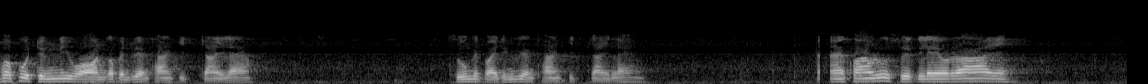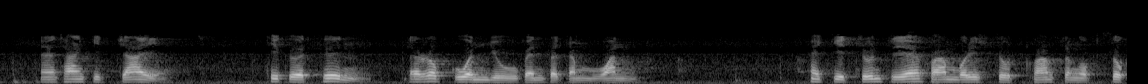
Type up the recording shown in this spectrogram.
พอพูดถึงนิวรณ์ก็เป็นเรื่องทางจิตใจแล้ว สูงขึ้นไปถึงเรื่องทางจิตใจแล้วความรู้สึกเลวร้ายทางจิตใจที่เกิดขึ้น และรบกวนอยู่เป็นประจำวัน ให้จิตสูญเสียความบริสุทธิ์ ความสงบสุข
